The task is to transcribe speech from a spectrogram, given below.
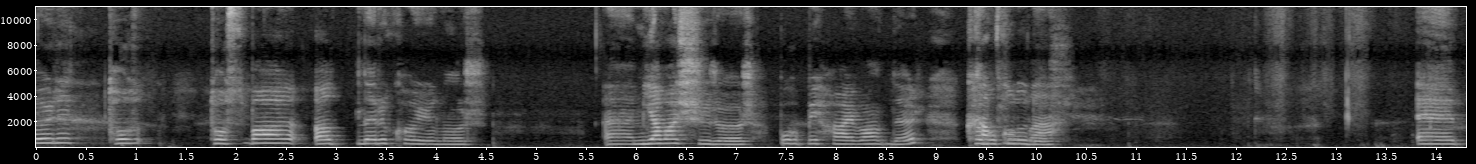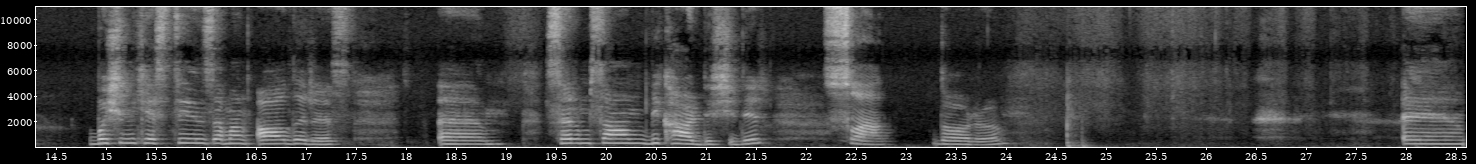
Böyle to tosbağa adları koyulur. Ee, yavaş yürür. Bu bir hayvandır. Kabukludur. Ee, başını kestiğin zaman ağlarız. Ee, sarımsağın bir kardeşidir. Soğan. Doğru. Ee,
